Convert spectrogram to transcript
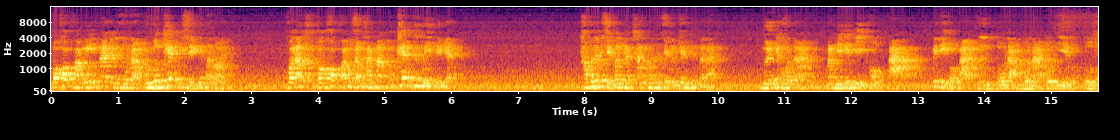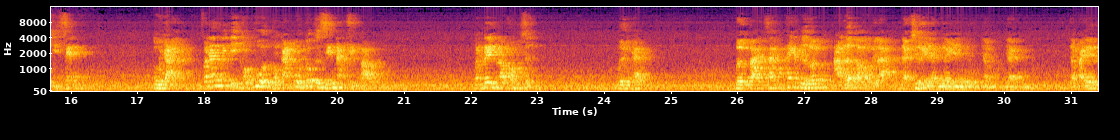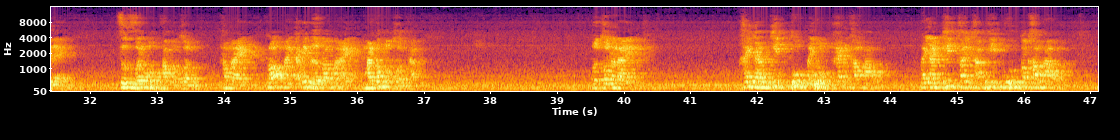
พอข้อความนี้น่าจะเป็นตัวดำคุณก็เข้มเสียงขึ้นมาหน่อย พอนั้นพอข้อความสำคัญมากก็เข้มขึ้นมาอีกอย่างเงี้ยทำให้เสียงมันกระชั้นมันเสียงมันเข้มขึ้นมาได้เหมือนกับคนอ่านมันมีมิติของตามิติของตาคือตัวดำตัวหนาตัวเอียงตัวขีดเส้น ตัวใหญ่ เพราะฉะนั้นมิติของพูดของการพูดก็คือเสียงหนักเสียงเบามันเร่งเราความรู้สึกเหมือนกัน เบิกบานซะให้กระตือรือร้นอ่านเลิกตลอดเวลาอย่าเฉยอย่าเหนื่อยอย่าอย่าอย่าอย่าไปเรื่อยๆฝึกฝนผมความอดทนทำไม เพราะมันจะไม่เบลอเป้าหมาย มันต้องอดทนครับอดทนอะไรพยายามคิดทุกประโยคให้มันเข้าเป้าพยายามคิดถ้อยคำที่พูดต้องเข้าเป้า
